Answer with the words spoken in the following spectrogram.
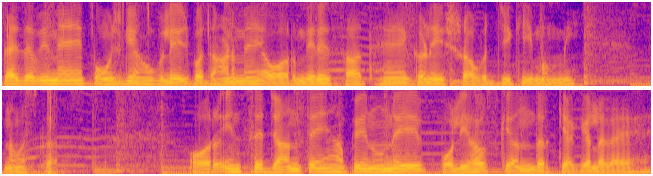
गैज़ अभी मैं पहुँच गया हूँ विलेज बधान में और मेरे साथ हैं गणेश रावत जी की मम्मी। नमस्कार। और इनसे जानते हैं यहाँ पे इन्होंने पॉली हाउस के अंदर क्या क्या लगाया है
